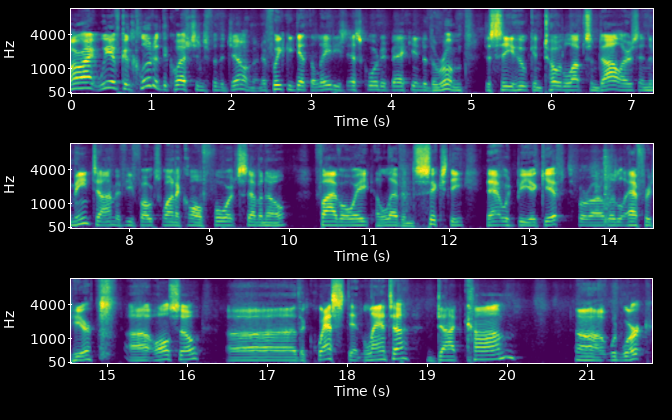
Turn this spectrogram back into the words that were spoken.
All right, we have concluded the questions for the gentlemen. If we could get the ladies escorted back into the room to see who can total up some dollars. In the meantime, if you folks want to call 470 508 1160, that would be a gift for our little effort here. Uh, also, uh, thequestatlanta.com uh, would work.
